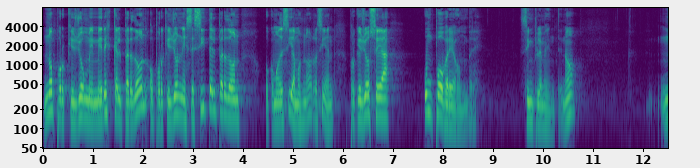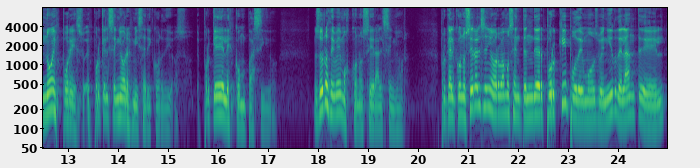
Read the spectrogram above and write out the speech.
no porque yo me merezca el perdón o porque yo necesite el perdón, o como decíamos, ¿no? Recién, porque yo sea un pobre hombre, simplemente, ¿no? No es por eso, es porque el Señor es misericordioso, es porque Él es compasivo. Nosotros debemos conocer al Señor, porque al conocer al Señor vamos a entender por qué podemos venir delante de Él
